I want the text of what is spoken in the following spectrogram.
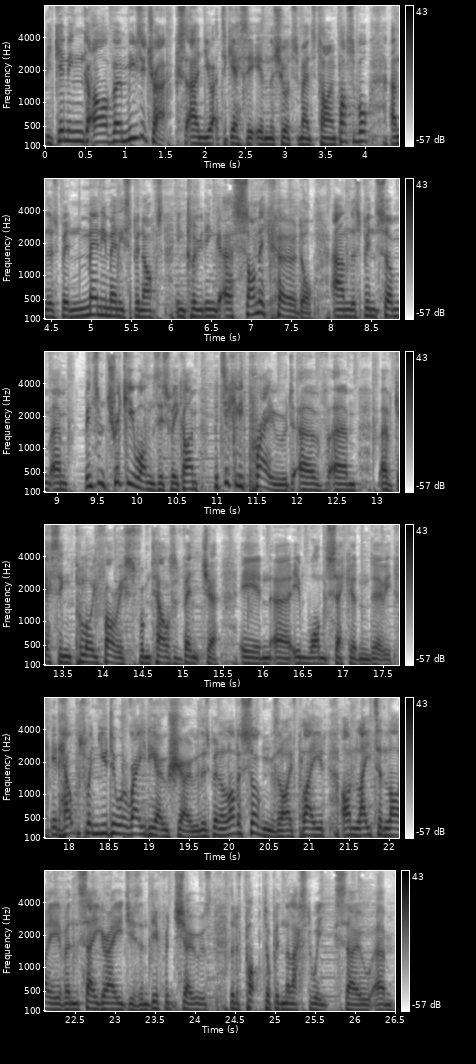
beginning of uh, music tracks, and you had to guess it in the shortest amount of time possible. And there's been many, many spin-offs, including a Sonic Heardle, and there's been some um, been some tricky ones this week. I'm particularly proud of um, of guessing Poloy Forest from Tails Adventure in uh, in one second. It helps when you do a radio show. There's been a lot of songs that I've played on Late and Live and Sega Ages and different shows that have popped up in the last week. So. Um,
